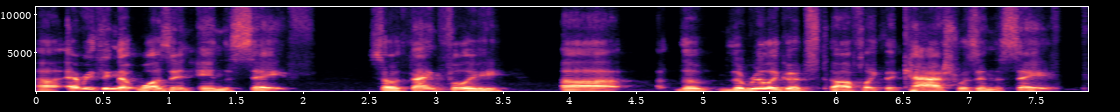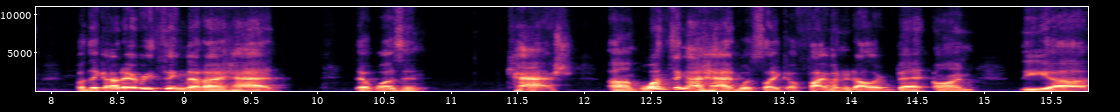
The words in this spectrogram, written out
uh, everything that wasn't in the safe. So thankfully, uh, the the really good stuff, like the cash, was in the safe. But they got everything that I had that wasn't cash. Um, one thing I had was like a $500 bet on the uh,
